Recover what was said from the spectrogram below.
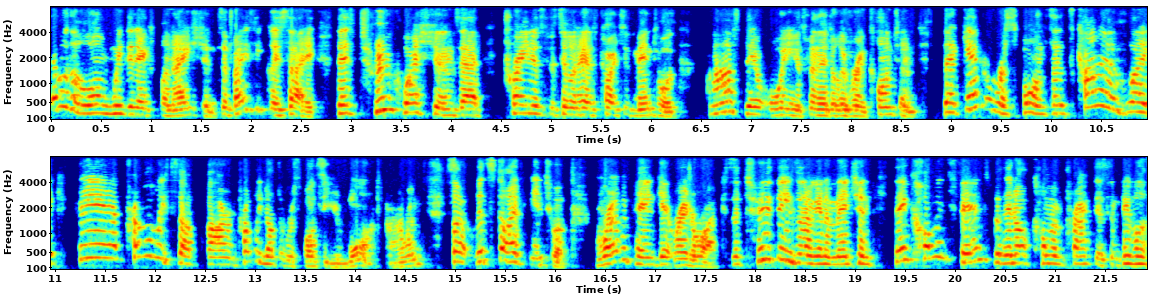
that was a long-winded explanation So basically say there's two questions that trainers, facilitators, coaches, mentors ask their audience when they're delivering content they get a response that's kind of like, yeah, probably subpar and probably not the response that you want. So let's dive into it. Grab a pen, get ready to write. Because the two things that I'm going to mention, they're common sense, but they're not common practice. And people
